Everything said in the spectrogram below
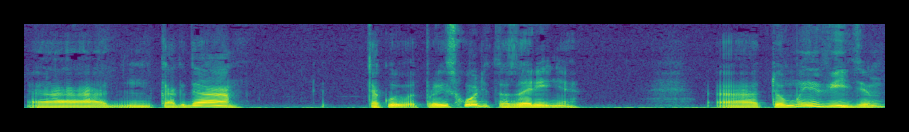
А, когда такое вот происходит озарение, а, то мы видим,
